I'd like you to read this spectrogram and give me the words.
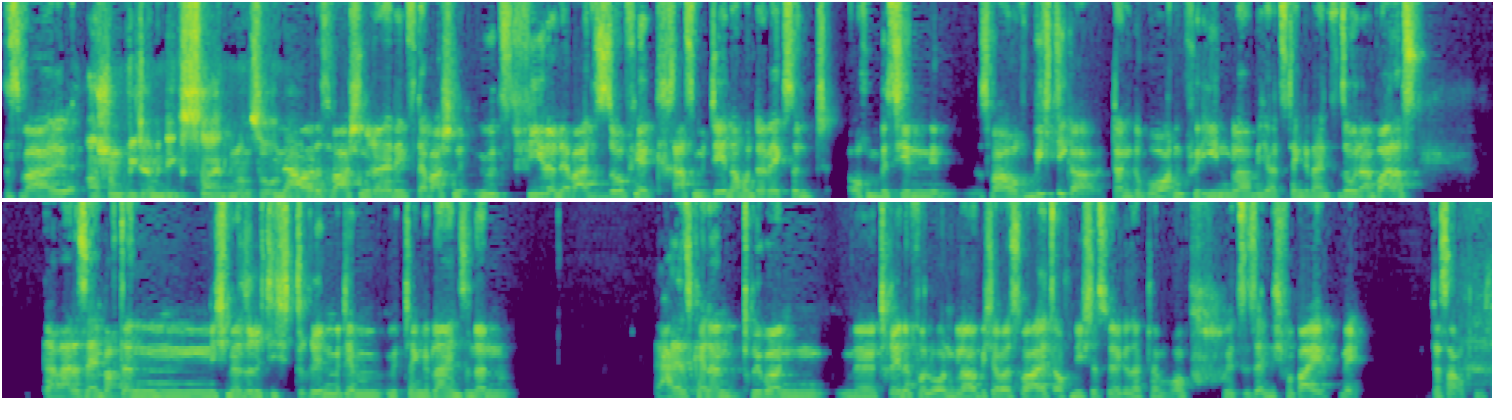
Das war, war schon Vitamin X-Zeiten und so. Ne? Genau, das war schon relativ, da war schon übelst viel und er war so viel krass mit denen auch unterwegs und auch ein bisschen, es war auch wichtiger dann geworden für ihn, glaube ich, als Tank Alliance und so. Und dann war das, da war das einfach dann nicht mehr so richtig drin mit dem mit Tank Alliance und dann da hat jetzt keiner drüber eine Träne verloren, glaube ich, aber es war jetzt auch nicht, dass wir gesagt haben, oh, pff, jetzt ist endlich vorbei. Nee, das auch nicht.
